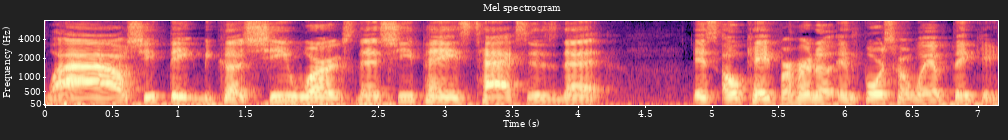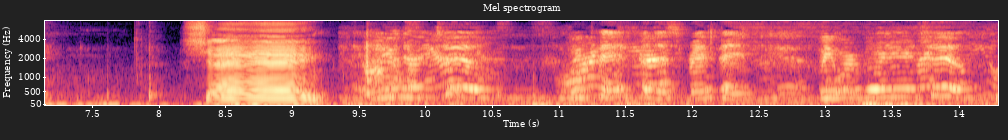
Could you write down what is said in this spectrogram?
Wow, she think because she works that she pays taxes that it's okay for her to enforce her way of thinking. Shame. We work too. We paid for the spray paint. We were born here too.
